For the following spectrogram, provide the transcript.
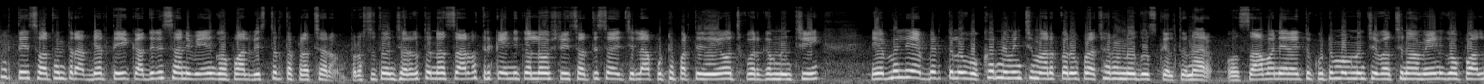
పూర్తి స్వతంత్ర అభ్యర్థి కదిరిసాని వేణుగోపాల్ విస్తృత ప్రచారం. ప్రస్తుతం జరుగుతున్న సార్వత్రిక ఎన్నికల్లో శ్రీ సత్యసాయి జిల్లా పుట్టపర్తి నియోజకవర్గం నుంచి ఎమ్మెల్యే అభ్యర్థులు ఒకరిని మించి మరొకరు ప్రచారంలో దూసుకెళ్తున్నారు. ఓ సామాన్య రైతు కుటుంబం నుంచి వచ్చిన వేణుగోపాల్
